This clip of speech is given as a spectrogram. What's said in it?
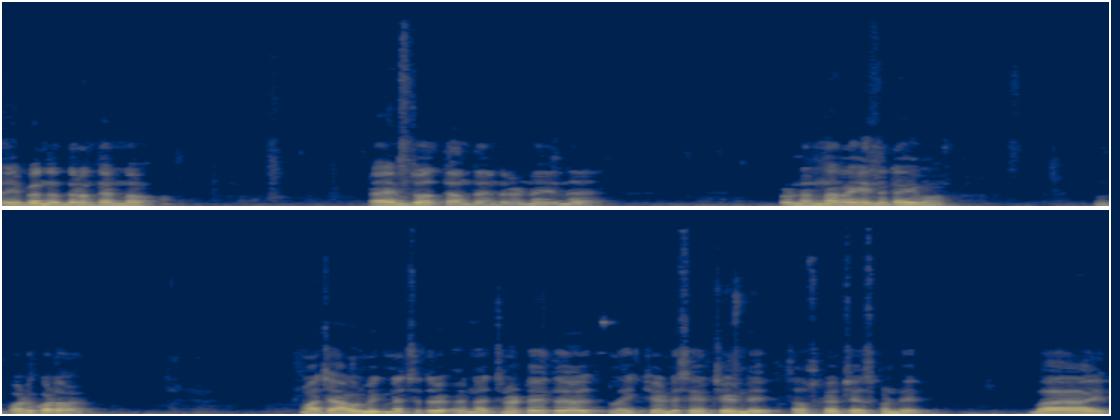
అయిపోయింది ఇద్దరం తినడం టైం చూస్తే ఎంత అయింది? రెండు అయింది? రెండున్నర అయింది టైము. పడుకోవడమే. మా ఛానల్ మీకు నచ్చితే నచ్చినట్టయితే లైక్ చేయండి షేర్ చేయండి సబ్స్క్రైబ్ చేసుకోండి. బాయ్.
